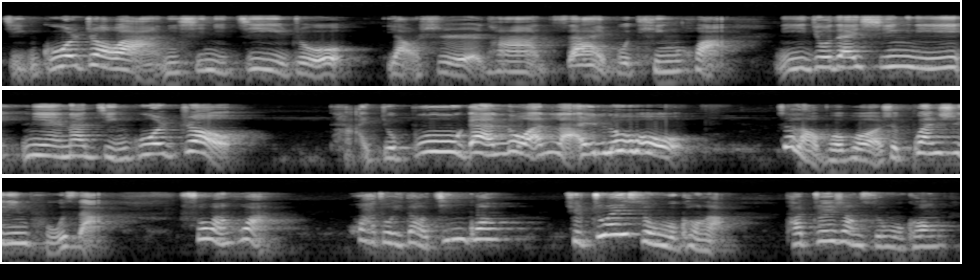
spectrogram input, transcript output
紧箍咒啊，你心里记住。”要是他再不听话，你就在心里念那紧箍咒，他就不敢乱来喽。这老婆婆是观世音菩萨，说完话，化作一道金光去追孙悟空了。他追上孙悟空，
